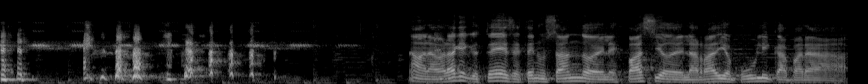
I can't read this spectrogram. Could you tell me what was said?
No, la verdad que que ustedes estén usando el espacio de la radio pública para,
